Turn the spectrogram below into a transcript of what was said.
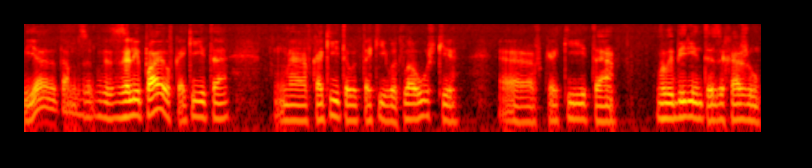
я там залипаю в какие-то э, в какие-то вот такие вот ловушки, э, в какие-то лабиринты захожу,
